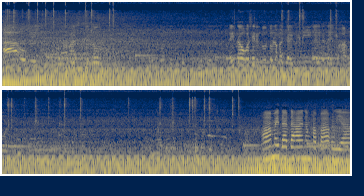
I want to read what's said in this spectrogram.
Ah, okay. Nakapasok na to. Nakita ko kasi nagtutulak ka dyan, hinihingal ka dahil maahon. Ah, may dadaanan ka pa, kuya.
